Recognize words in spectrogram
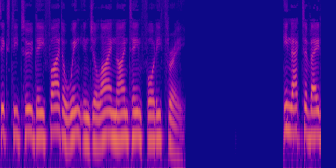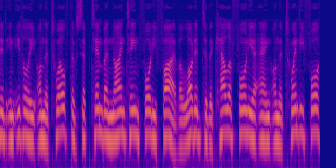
62D Fighter Wing in July 1943. Inactivated in Italy on 12 September 1945 allotted to the California ANG on 24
